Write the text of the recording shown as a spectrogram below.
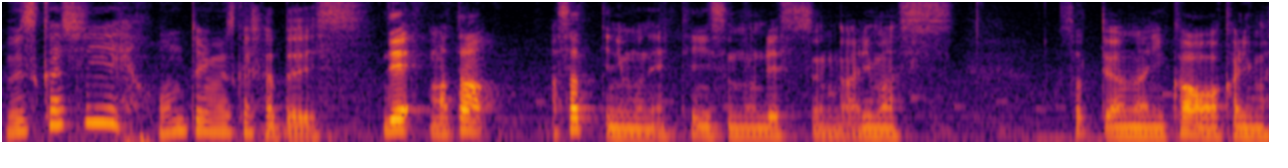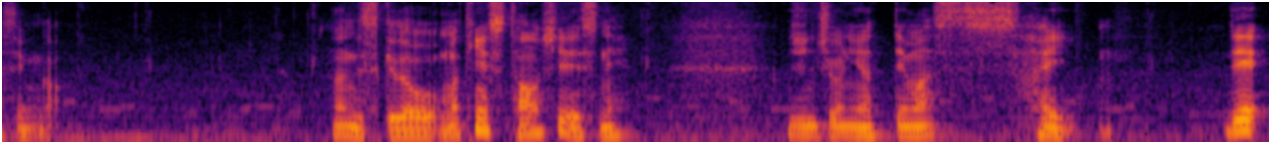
難しい。本当に難しかったです。でまたあさってにもねテニスのレッスンがあります。あさっては何かは分かりませんが。なんですけど、まあ、テニス楽しいですね。順調にやってます。はい。で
